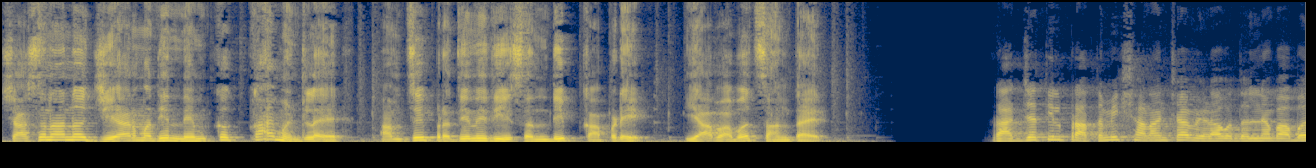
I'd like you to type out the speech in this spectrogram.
शासनानं जी आरमध्ये नेमकं काय म्हटलंय? आमचे प्रतिनिधी संदीप कापडे याबाबत सांगतायत. राज्यातील प्राथमिक शाळांच्या वेळा बदलण्याबाबत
